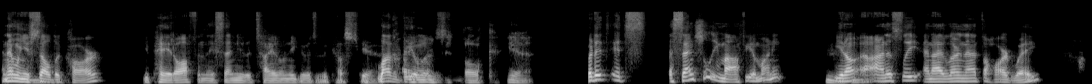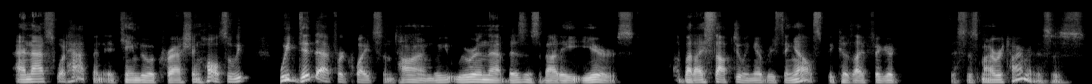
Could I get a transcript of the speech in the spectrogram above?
And then when you sell Mhm. the car, you pay it off and they send you the title and you give it to the customer. yeah. A lot of dealers, in bulk. Yeah. but it, it's essentially mafia money you know Mhm. honestly and i learned that the hard way and that's what happened. It came to a crashing halt. So we we did that for quite some time. We we were in that business about eight years but i stopped doing everything else because i figured this is my retirement. This is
